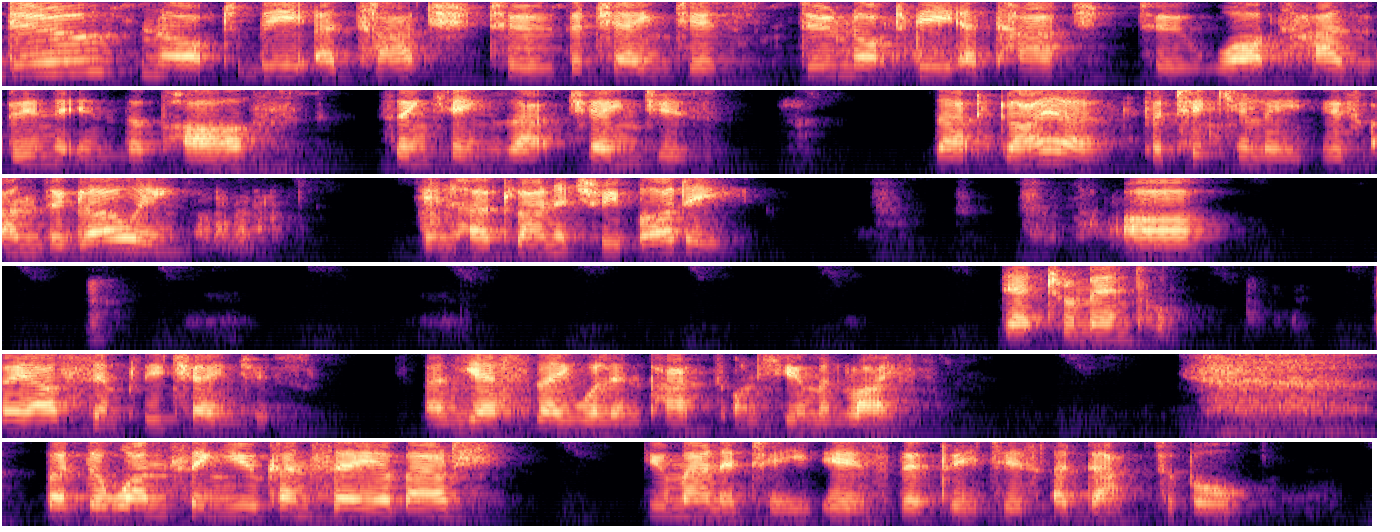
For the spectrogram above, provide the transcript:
Do not be attached to the changes. Do not be attached to what has been in the past, thinking that changes that Gaia particularly is undergoing in her planetary body are detrimental. They are simply changes. And yes, they will impact on human life. But the one thing you can say about humanity is that it is adaptable.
